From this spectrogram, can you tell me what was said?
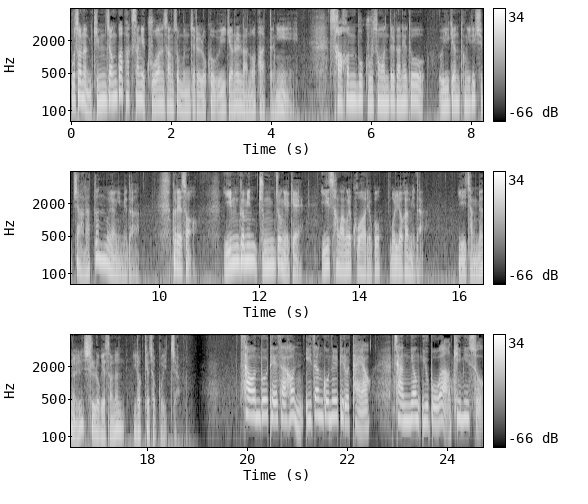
우선은 김정과 박상의 구원상소 문제를 놓고 의견을 나누어 봤더니 사헌부 구성원들 간에도 의견 통일이 쉽지 않았던 모양입니다. 그래서 임금인 중종에게 이 상황을 고하려고 몰려갑니다. 이 장면을 실록에서는 이렇게 적고 있죠. 사원부 대사헌 이장곤을 비롯하여 장령 유보와 김희수,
